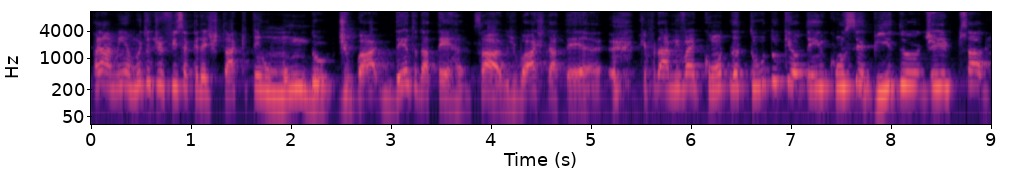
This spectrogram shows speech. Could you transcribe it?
Pra mim, é muito difícil acreditar que tem um mundo deba dentro da Terra, sabe? Debaixo da Terra. Porque pra mim vai contra tudo que eu tenho concebido de, sabe,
